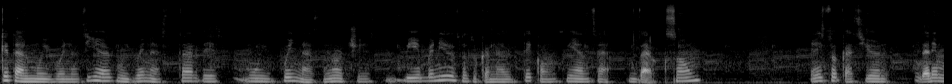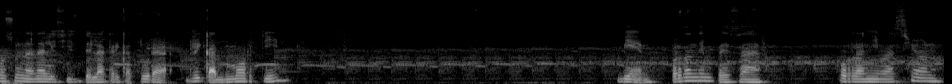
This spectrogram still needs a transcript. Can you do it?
¿Qué tal? Muy buenos días, muy buenas tardes, muy buenas noches. Bienvenidos a su canal de confianza Dark Zone. En esta ocasión daremos un análisis de la caricatura Rick and Morty. Bien, ¿por dónde empezar? Por la animación.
